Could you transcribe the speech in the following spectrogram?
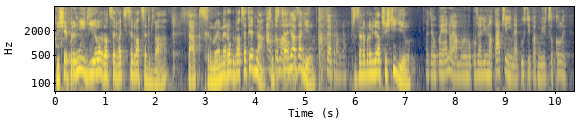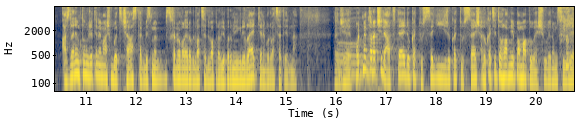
když je první díl v roce 2022, tak schrnujeme rok 2021. Co bys chtěla dělat za díl? A to je pravda. Přece nebudeme dělat příští díl. No to je úplně jedno, já mluvím o pořadí v natáčení, ne pustit, pak můžeš cokoliv. A vzhledem k tomu, že ty nemáš vůbec čas, tak bychom schrnovali rok 22 pravděpodobně někdy v létě nebo 21. Takže to, pojďme to radši dát teď, dokud tu sedíš, dokud tu seš a dokud si to hlavně pamatuješ. Uvědom si, že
